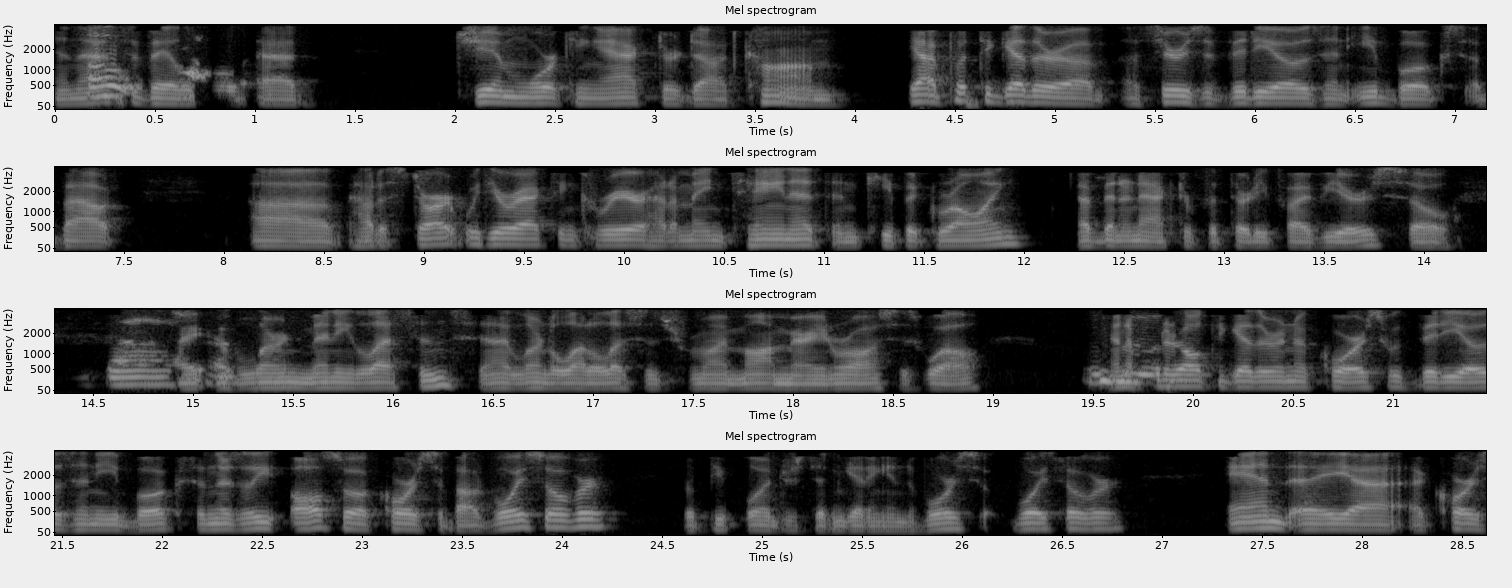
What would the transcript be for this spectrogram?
and that's Oh. available at jimworkingactor.com. Yeah, I put together a, a series of videos and ebooks about uh, how to start with your acting career, how to maintain it and keep it growing. I've been an actor for 35 years, so. I, I've learned many lessons, and I learned a lot of lessons from my mom, Marion Ross, as well. And I Mhm. put it all together in a course with videos and ebooks. And there's also a course about voiceover for people interested in getting into voice voiceover, and a uh, a course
